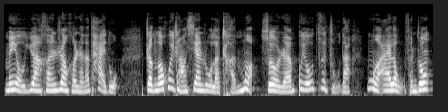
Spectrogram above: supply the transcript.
没有怨恨任何人的态度。整个会场陷入了沉默，所有人不由自主地默哀了五分钟。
